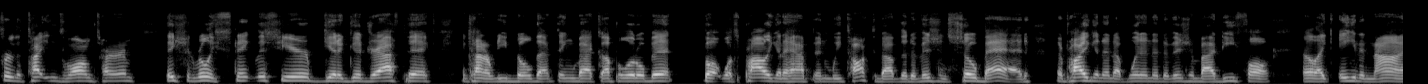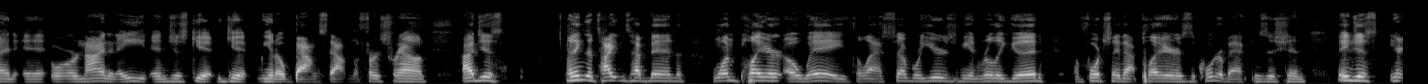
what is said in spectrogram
for the Titans long term, they should really stink this year, get a good draft pick, and kind of rebuild that thing back up a little bit. But what's probably going to happen, we talked about the division so bad, they're probably going to end up winning the division by default, uh, like eight and nine, and, eh, or nine and eight, and just get get you know bounced out in the first round. I just, I think the Titans have been one player away the last several years being really good. Unfortunately, that player is the quarterback position. They just you're,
